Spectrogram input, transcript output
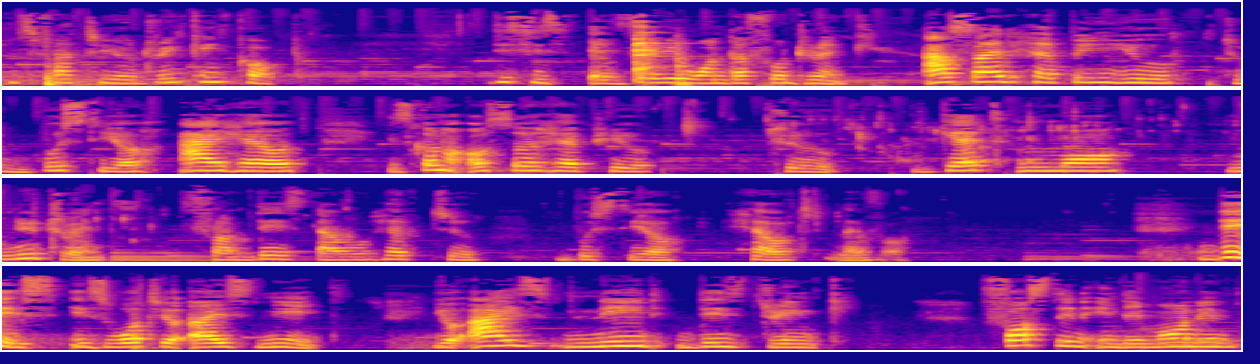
transfer to your drinking cup. This is a very wonderful drink. Outside helping you to boost your eye health, it's gonna also help you to get more nutrients from this that will help to boost your health level. This is what your eyes need. Your eyes need this drink first thing in the morning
